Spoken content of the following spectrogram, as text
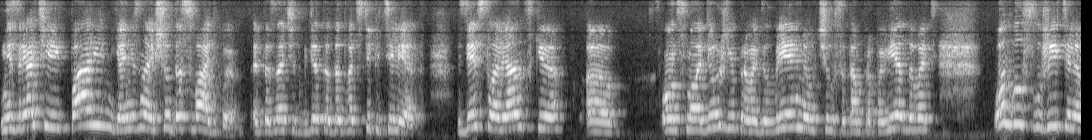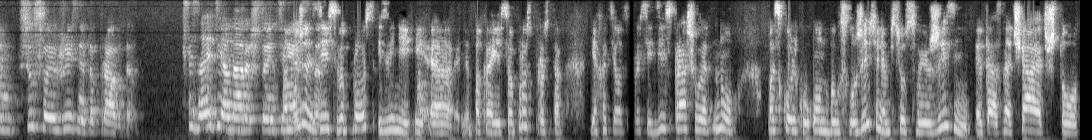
Незрячий парень, я не знаю, еще до свадьбы, это значит где-то до 25 лет. Здесь в Славянске э, он с молодежью проводил время, учился там проповедовать. Он был служителем всю свою жизнь, это правда. Знаете, Анара, что интересно? А можно здесь вопрос, извини, и, э, пока есть вопрос, просто я хотела спросить. Здесь спрашивают, ну, поскольку он был служителем всю свою жизнь, это означает, что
